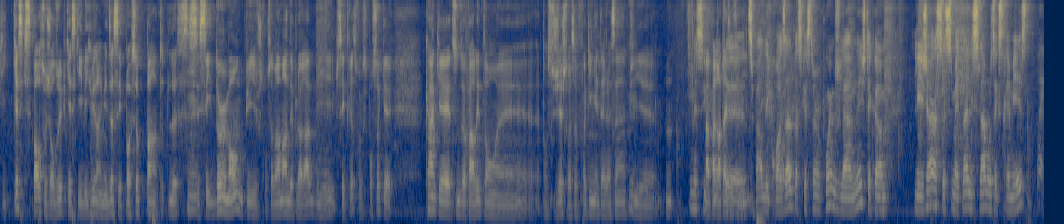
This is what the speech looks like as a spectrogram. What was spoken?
Puis qu'est-ce qui se passe aujourd'hui, puis qu'est-ce qui est véhiculé dans les médias, c'est pas ça pas en tout. Là. C'est, Mm. c'est- c'est deux mondes, puis je trouve ça vraiment déplorable, puis, puis c'est triste. C'est pour ça que quand que tu nous as parlé de ton, euh, ton sujet, je trouvais ça fucking intéressant. Puis, euh, mm. Mais c'est Ma parenthèse que est finie. tu parles des croisades parce que c'était un point que je voulais amener. J'étais comme, les gens associent maintenant l'islam aux extrémistes. Ouais.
